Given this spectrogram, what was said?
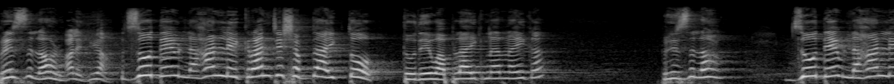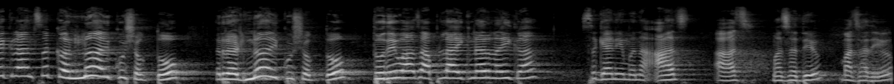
प्रेस द लॉर्ड हालेलुया जो देव लहान लेकरांचे शब्द ऐकतो तो देव आपला ऐकणार नाही का? प्रेस द लॉर्ड जो देव लहान लेकरांचं करणं ऐकू शकतो रडणं ऐकू शकतो. तो देव आज आपला ऐकणार नाही का? सगळ्यांनी म्हणा आज आज माझा देव माझा देव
